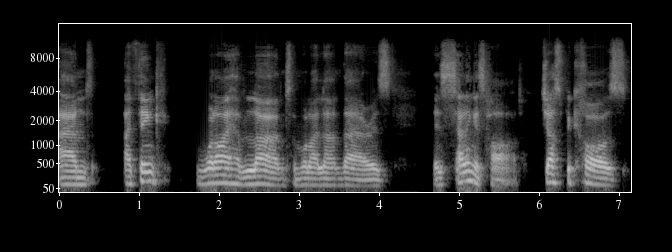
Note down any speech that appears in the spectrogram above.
And I think what I have learned and what I learned there is is selling is hard. Just because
